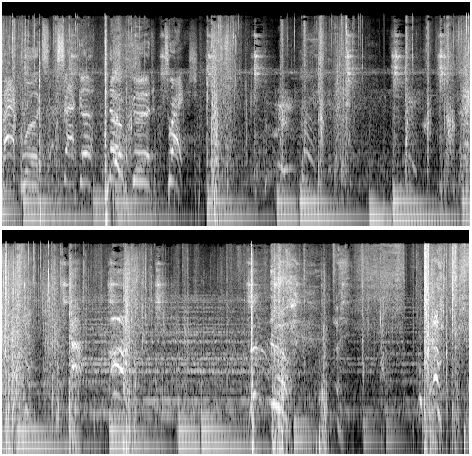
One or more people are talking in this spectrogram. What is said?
backwoods, sacker, no good, trash. Ugh.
